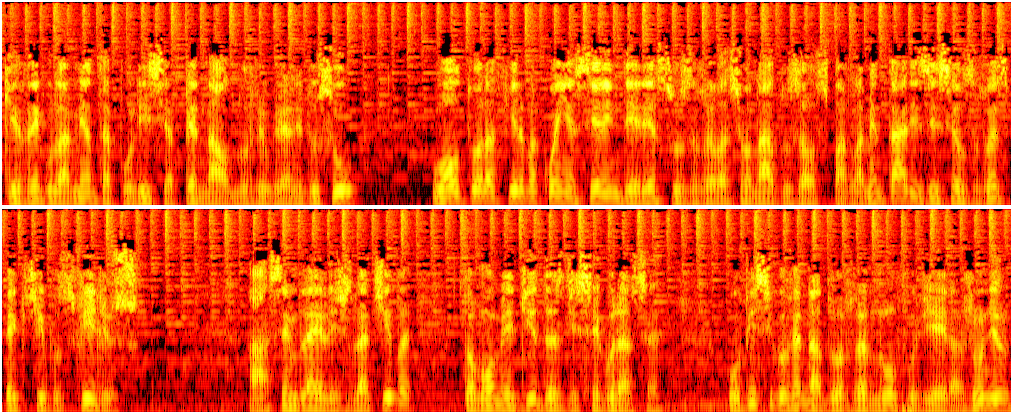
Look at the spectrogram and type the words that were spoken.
que regulamenta a Polícia Penal no Rio Grande do Sul, o autor afirma conhecer endereços relacionados aos parlamentares e seus respectivos filhos. A Assembleia Legislativa tomou medidas de segurança. O vice-governador Ranulfo Vieira Júnior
